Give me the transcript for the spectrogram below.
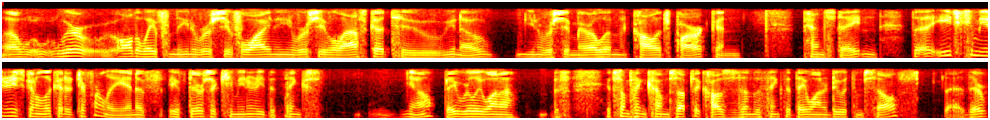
Uh, we're all the way from the University of Hawaii and the University of Alaska to you know University of Maryland and College Park and Penn State, and the, each community is going to look at it differently. And if if there's a community that thinks, you know, they really want to, if, if something comes up that causes them to think that they want to do it themselves, they're,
